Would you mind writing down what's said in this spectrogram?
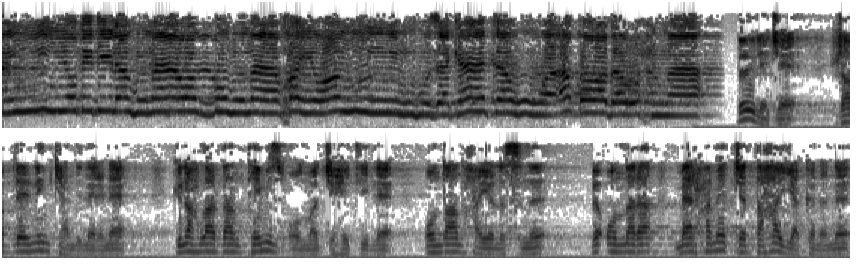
أن يبدلهما ربهما خيرا منه زكاة وأقرب رحما Böylece Rablerinin kendilerine günahlardan temiz olma cihetiyle ondan hayırlısını ve onlara merhametçe daha yakınını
